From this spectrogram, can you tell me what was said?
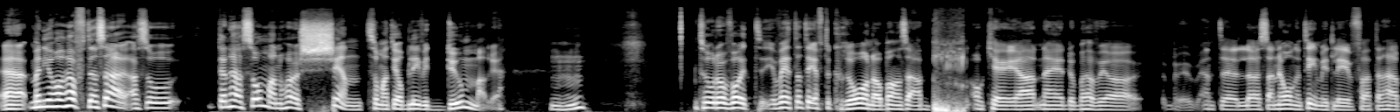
Eh, men jag har haft en så här, alltså den här sommaren har jag känt som att jag har blivit dummare. Mhm. Jag tror det har varit, jag vet inte, efter corona och bara så här, pff, okej, ja, nej, då behöver jag eh, inte lösa någonting i mitt liv för att den här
